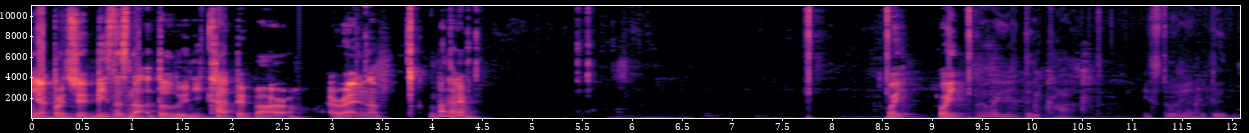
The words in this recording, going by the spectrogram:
як працює бізнес на долині Капібар. Реально. Баналі. Ой, ой. Троєр Делькарт. Історія людини,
